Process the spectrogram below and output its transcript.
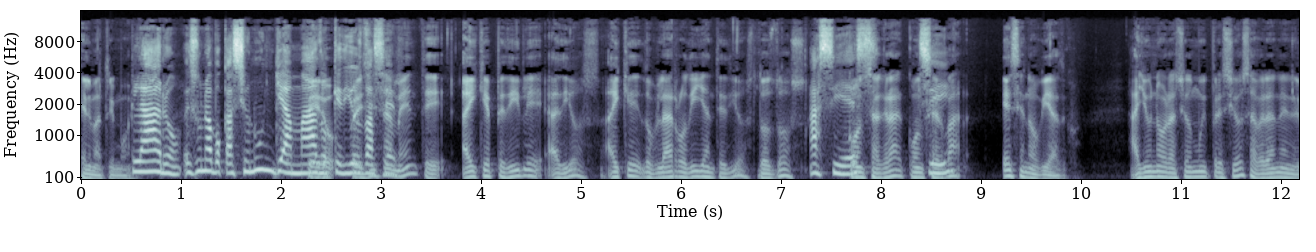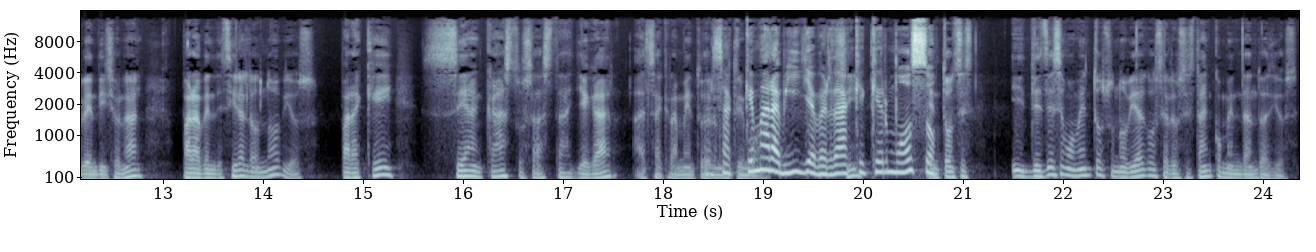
el matrimonio. Claro, es una vocación, un llamado Pero que Dios va a hacer. precisamente hay que pedirle a Dios, hay que doblar rodilla ante Dios, los dos. Así es. Consagrar, conservar ese noviazgo. Hay una oración muy preciosa, verán, en el bendicional, para bendecir a los novios, para que sean castos hasta llegar al sacramento del O sea, matrimonio. qué maravilla, ¿verdad? Sí. Qué, qué hermoso. Entonces, y desde ese momento su noviazgo se los está encomendando a Dios.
